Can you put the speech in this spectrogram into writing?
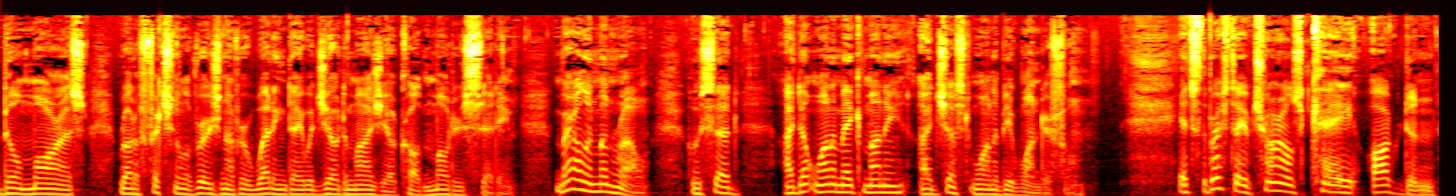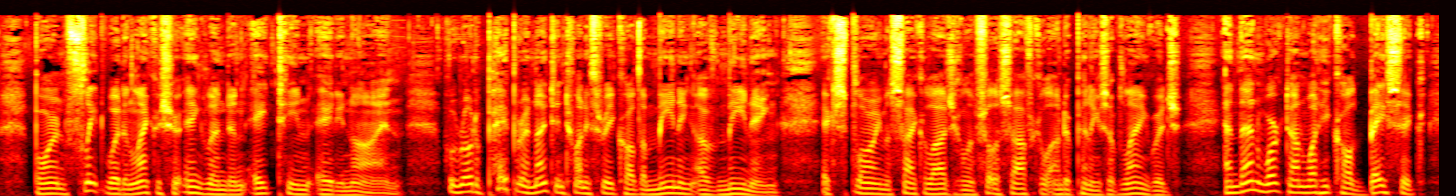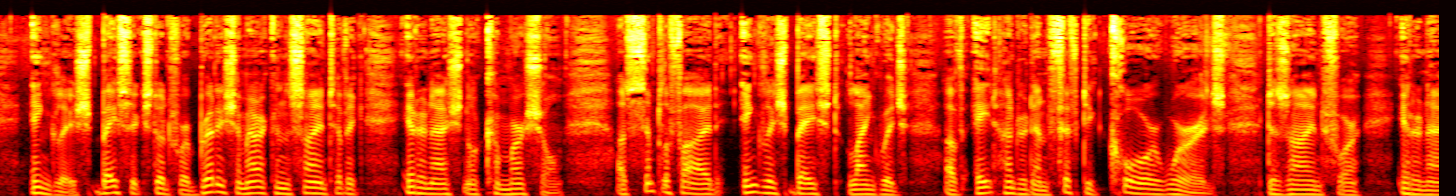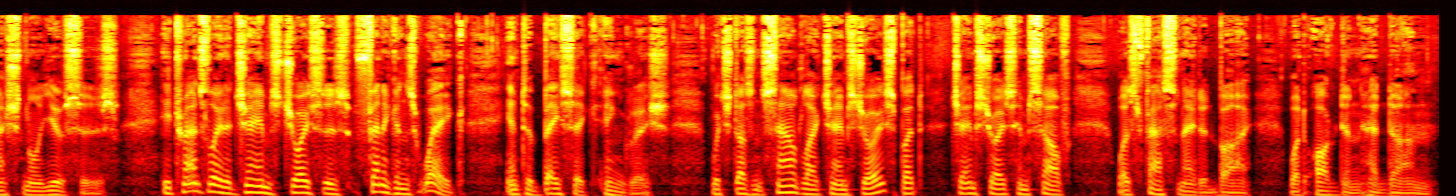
Bill Morris wrote a fictional version of her wedding day with Joe DiMaggio called Motor City. Marilyn Monroe, who said, I don't want to make money, I just want to be wonderful. It's the birthday of Charles K. Ogden, born Fleetwood in Lancashire, England in 1889, who wrote a paper in 1923 called The Meaning of Meaning, exploring the psychological and philosophical underpinnings of language, and then worked on what he called basic English. BASIC stood for British American Scientific International Commercial, a simplified English based language of 850 core words designed for international uses. He translated James Joyce's Finnegans Wake into basic English, which doesn't sound like James Joyce, but James Joyce himself was fascinated by what Ogden had done.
